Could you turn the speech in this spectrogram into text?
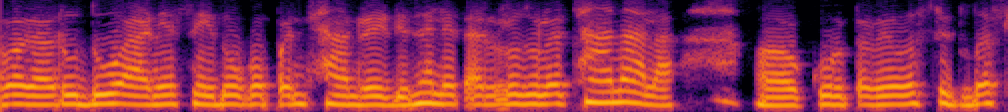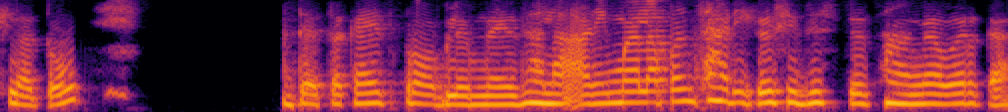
बघा ऋदू आणि सई दोघं पण छान रेडी झालेत. आणि रुदूला छान आला. कुर्ता व्यवस्थित बसला तो. त्याचा काहीच प्रॉब्लेम नाही झाला. आणि मला पण साडी कशी दिसते सांगा बरं का.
